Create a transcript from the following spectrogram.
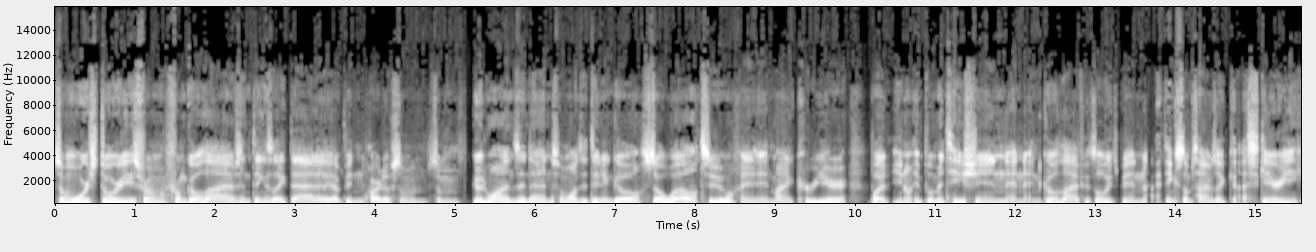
some war stories from from go lives and things like that. I, have been part of some some good ones, and then some ones that didn't go so well too in, in my career. But you know, implementation and and go live has always been, I think, sometimes like a scary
